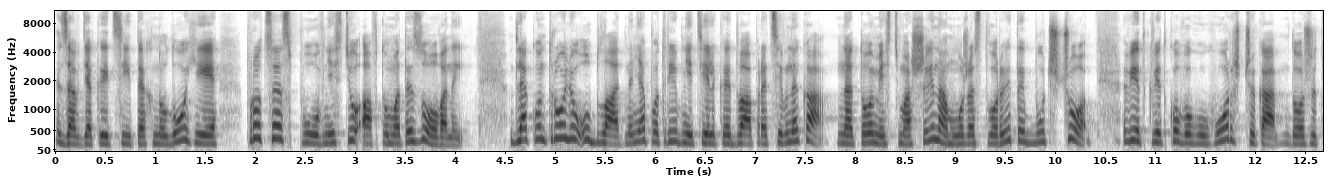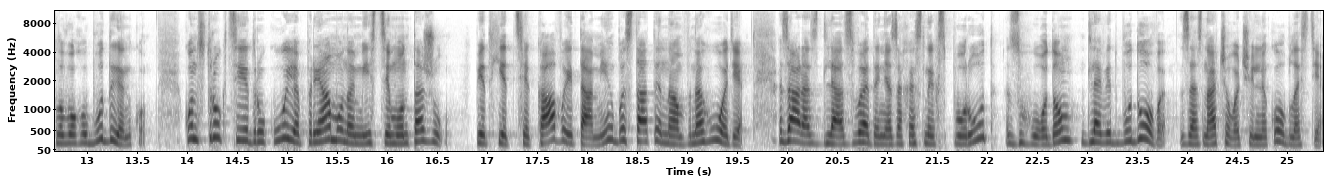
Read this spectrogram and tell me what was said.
Завдяки цій технології процес повністю автоматизований. Для контролю обладнання потрібні тільки два працівника. Натомість машина може створити будь-що від квіткового горщика до житлового будинку. Конструкції друкує прямо на місці монтажу. Підхід цікавий та міг би стати нам в нагоді. Зараз для зведення захисних споруд, згодом для відбудови, зазначив очільник області.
